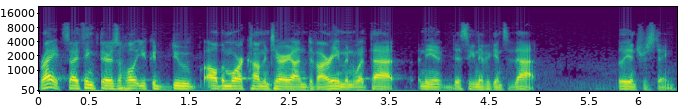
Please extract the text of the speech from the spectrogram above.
Right. So I think there's a whole. You could do all the more commentary on Devarim and what that and the, the significance of that. Really interesting.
